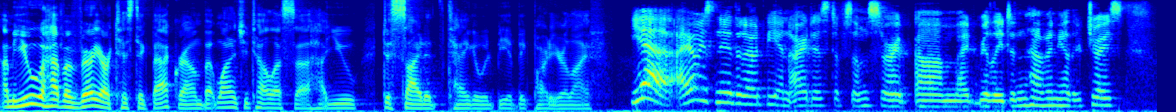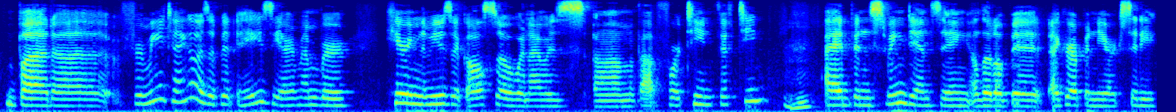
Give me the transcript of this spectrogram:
I mean, you have a very artistic background, but why don't you tell us uh, how you decided tango would be a big part of your life? Yeah, I always knew that I would be an artist of some sort. Um, I really didn't have any other choice. But uh, for me, tango is a bit hazy. I remember hearing the music also when I was um, about 14, 15. Mm-hmm. I had been swing dancing a little bit. I grew up in New York City,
